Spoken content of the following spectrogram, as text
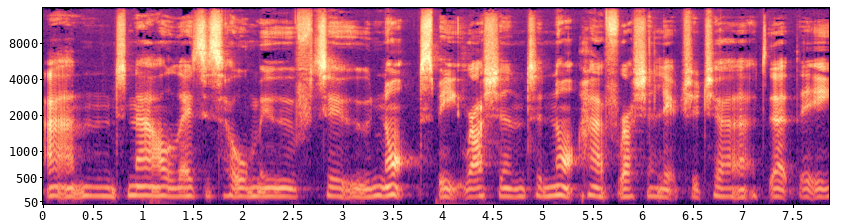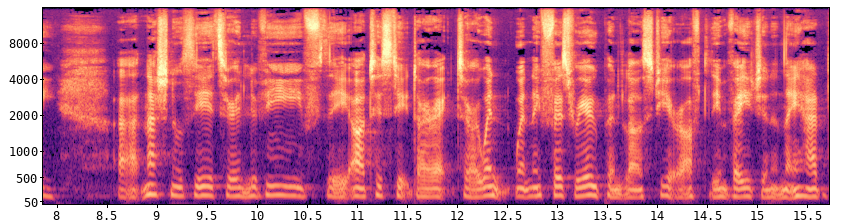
and now there's this whole move to not speak Russian, to not have Russian literature at the uh, National Theatre in Lviv. The artistic director, I went when they first reopened last year after the invasion, and they had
